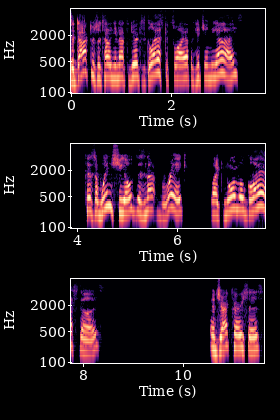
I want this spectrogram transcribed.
The doctors are telling you not to do it because glass could fly up and hit you in the eyes because the windshield does not break like normal glass does. And Jack Perry says,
